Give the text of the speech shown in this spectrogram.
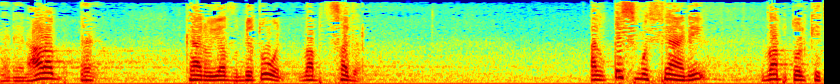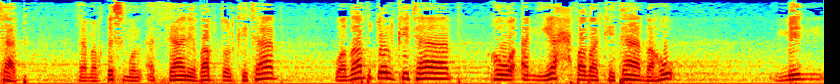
يعني العرب كانوا يضبطون ضبط صدر. القسم الثاني ضبط الكتاب. يعني القسم الثاني ضبط الكتاب وضبط الكتاب هو أن يحفظ كتابه من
